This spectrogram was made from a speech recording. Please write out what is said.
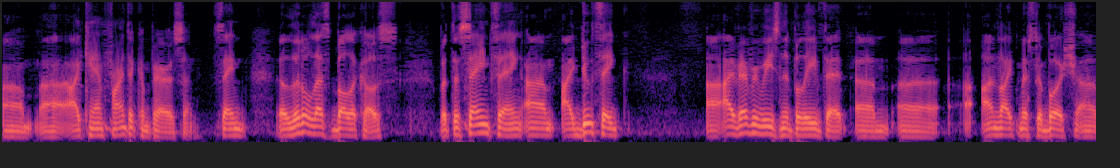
Um, uh, I can't find a comparison. Same, a little less bellicose, but the same thing. Um, I do think uh, I have every reason to believe that, um, uh, unlike Mr. Bush, uh,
